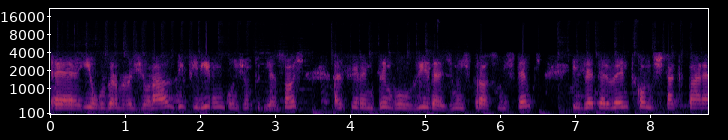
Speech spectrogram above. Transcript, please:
eh, e o Governo Regional definiram um conjunto de ações a serem desenvolvidas nos próximos tempos, exatamente com destaque para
